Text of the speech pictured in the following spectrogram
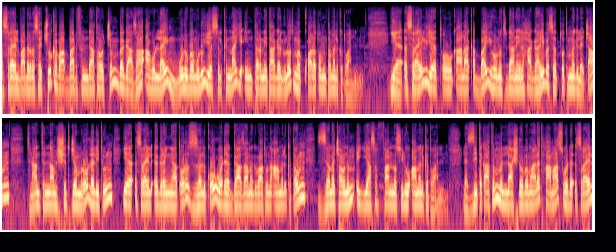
እስራኤል ባደረሰችው ከባባድ ፍንዳታዎችም በጋዛ አሁን ላይ ሙሉ በሙሉ የስልክና የኢንተርኔት አገልግሎት መቋረጡም ተመልክቷል። የእስራኤል የጦሩ ቃል አቀባይ የሆኑት ዳንኤል ሃጋሪ በሰጡት መግለጫ ትናንትና ምሽት ጀምሮ ሌሊቱን የእስራኤል እግረኛ ጦር ዘልቆ ወደ ጋዛ መግባቱን አመልክተው ዘመቻውንም እያሰፋን ነው ሲሉ አመልክተዋል። ለዚህ ጥቃትም ምላሽ ነው በማለት ሐማስ ወደ እስራኤል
